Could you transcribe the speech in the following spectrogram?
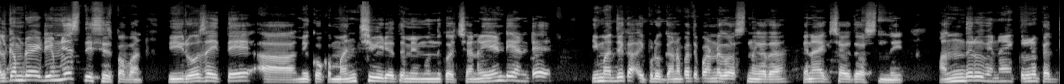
Welcome to ఐటీమ్ న్యూస్ దిస్ ఇస్ పవన్ ఈ రోజు అయితే మీకు ఒక మంచి వీడియోతో మేము ముందుకు వచ్చాను. ఏంటి అంటే ఈ మధ్య ఇప్పుడు గణపతి పండుగ వస్తుంది కదా వినాయక చవితి వస్తుంది. అందరూ వినాయకులను పెద్ద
